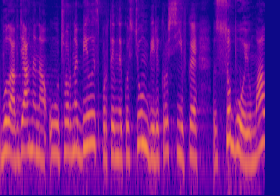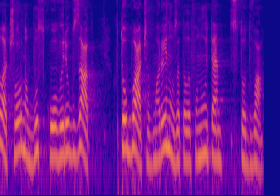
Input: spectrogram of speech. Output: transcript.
Була вдягнена у чорно-білий спортивний костюм, білі кросівки. З собою мала чорно-бусковий рюкзак. Хто бачив Марину, зателефонуйте 102.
